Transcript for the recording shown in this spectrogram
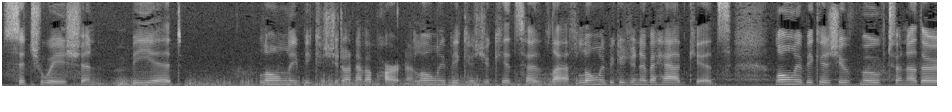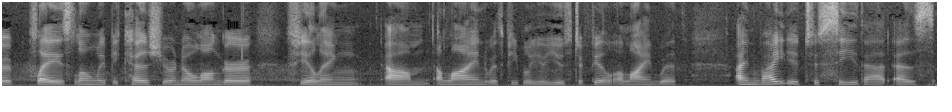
situation, be it lonely because you don't have a partner, lonely because your kids have left, lonely because you never had kids, lonely because you've moved to another place, lonely because you're no longer feeling um, aligned with people you used to feel aligned with. I invite you to see that as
